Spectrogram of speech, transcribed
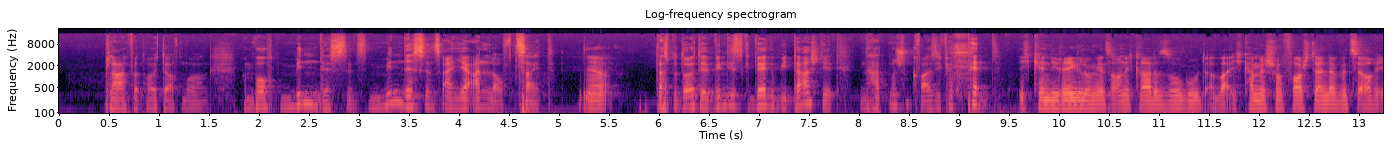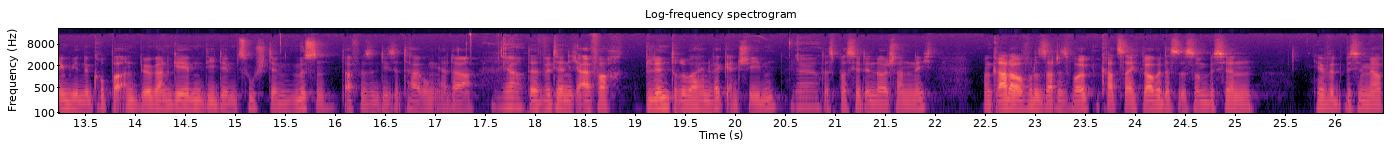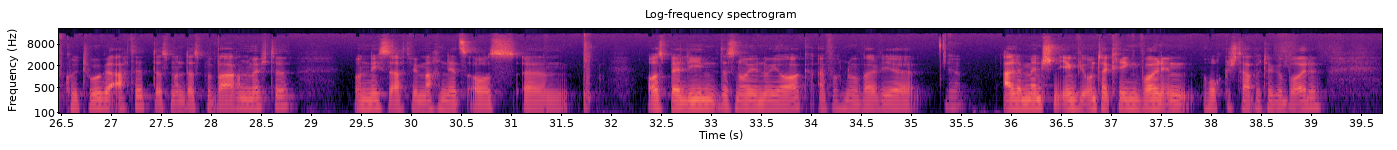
planen von heute auf morgen. Man braucht mindestens, mindestens ein Jahr Anlaufzeit. ja. Das bedeutet, wenn dieses Gewerbegebiet dasteht, dann hat man schon quasi verpennt. Ich kenne die Regelung jetzt auch nicht gerade so gut, aber ich kann mir schon vorstellen, da wird es ja auch irgendwie eine Gruppe an Bürgern geben, die dem zustimmen müssen. Dafür sind diese Tagungen ja da. Ja. Da wird ja nicht einfach blind drüber hinweg entschieden. ja. Das passiert in Deutschland nicht. Und gerade auch, wo du sagtest, Wolkenkratzer, ich glaube, das ist so ein bisschen, hier wird ein bisschen mehr auf Kultur geachtet, dass man das bewahren möchte. und nicht sagt, wir machen jetzt aus, ähm, aus Berlin das neue New York, einfach nur weil wir Ja. Alle Menschen irgendwie unterkriegen wollen in hochgestapelte Gebäude.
